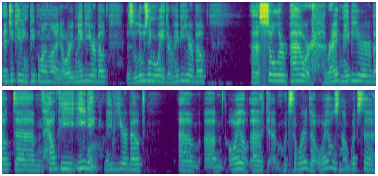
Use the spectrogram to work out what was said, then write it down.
educating people online or maybe you're about is losing weight or maybe you're about uh, solar power right? Maybe you're about um, healthy eating. Maybe you're about uh, um, oil uh, what's the word? The oils? No what's the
